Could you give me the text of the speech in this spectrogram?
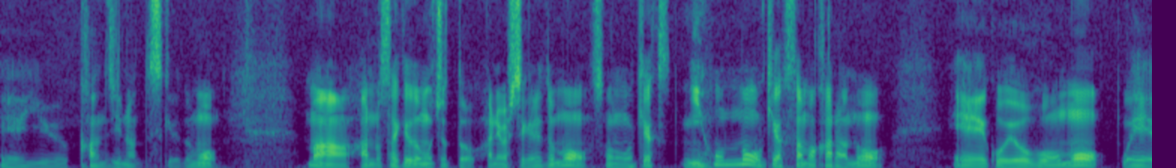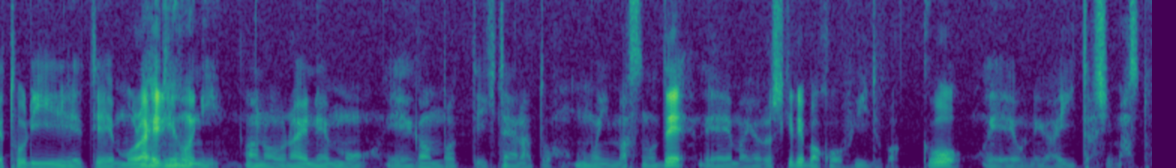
いう感じなんですけれども、まあ、あの先ほどもちょっとありましたけれども、そのお客日本のお客様からの、えー、ご要望も、えー、取り入れてもらえるように、あの来年も、えー、頑張っていきたいなと思いますので、えまあ、よろしければこうフィードバックを、えお願いいたしますと。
